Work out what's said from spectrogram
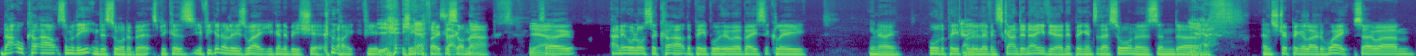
that will cut out some of the eating disorder bits because if you're going to lose weight, you're going to be shit. like if you, yeah, you're going to focus exactly. on that. Yeah. So, and it will also cut out the people who are basically, you know, all the people okay. who live in Scandinavia nipping into their saunas and uh, yeah. and stripping a load of weight. So, um,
